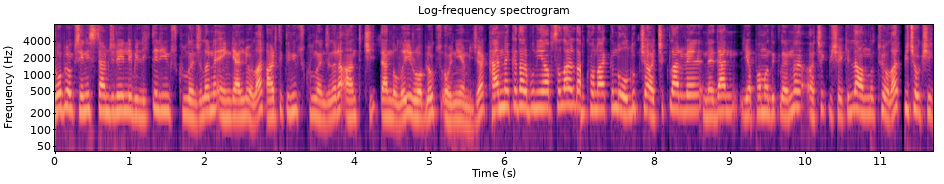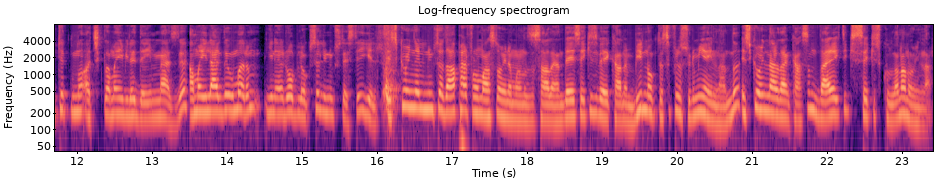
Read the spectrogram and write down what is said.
Roblox yeni sistemcileriyle birlikte Linux kullanıcılarını engelliyorlar. Artık Linux kullanıcıları anti-cheat'ten dolayı Roblox oynayamayacak. Her ne kadar bunu yapsalar da bu konu hakkında oldukça açıklar ve neden yapamadıklarını açık bir şekilde anlatıyorlar. Birçok şirket bunu açıklamayı bile değinmezdi. Ama ileride umarım yine Roblox'a Linux desteği gelir. Eski oyunları Linux'a daha performanslı oynamanızı sağlayan D8 VK'nın 1.0 sürümü yayınlandı. Eski oyunlardan kastım DirectX 8 kullanan oyunlar.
